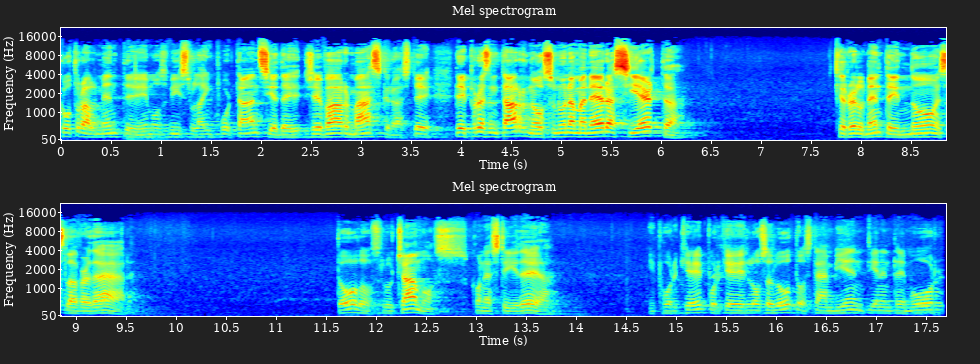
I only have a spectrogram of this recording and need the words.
Culturalmente hemos visto la importancia de llevar máscaras, de, de presentarnos en una manera cierta, que realmente no es la verdad. Todos luchamos con esta idea. ¿Y por qué? Porque los adultos también tienen temor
